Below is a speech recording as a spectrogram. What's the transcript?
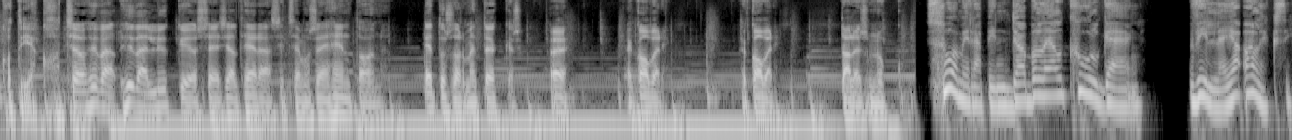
kotia kohti. Se on hyvä, hyvä lykky, jos ei sieltä herää sitten semmoiseen hentoon etusormen tökkäs. Ei, ei kaveri. Ei kaveri. Täällä ei sun nukku. Suomi Rapin Double L Cool Gang. Ville ja Aleksi.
